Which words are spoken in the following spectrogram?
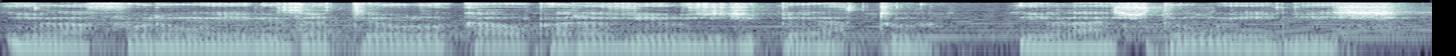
E lá foram eles até o local para vê-los de perto. E estão eles.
